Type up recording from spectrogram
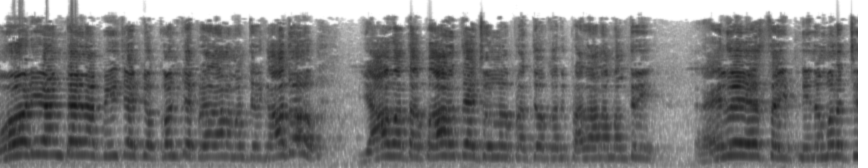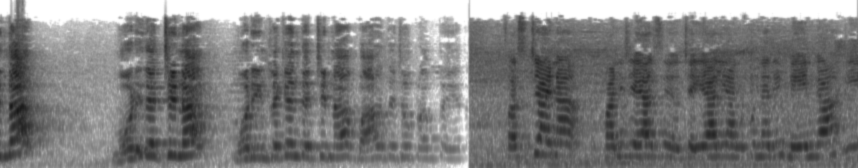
మోడీ అంటే నా బీజేపీ ఒక్కనికే ప్రధానమంత్రి కాదు. యావత భారతదేశంలో ప్రతి ఒక్కరి ప్రధానమంత్రి. రైల్వే వేస్తా ఇప్పుడు నీ నమ్మని వచ్చిందా? మోడీ తెచ్చిందా మోడీ ఇంట్లోకేం తెచ్చిందా భారతదేశం ప్రభుత్వం ఫస్ట్ ఆయన పని చేయాల్సి చేయాలి అనుకున్నది మెయిన్గా ఈ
